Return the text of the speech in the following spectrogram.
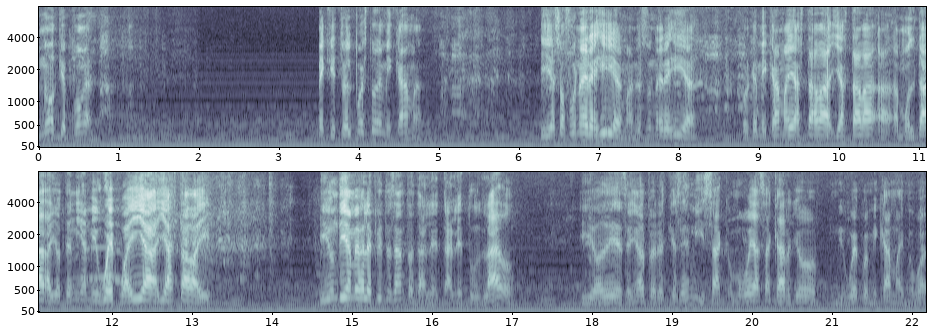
no, que ponga... Me quitó el puesto de mi cama. Y eso fue una herejía, hermano, es una herejía. Porque mi cama ya estaba, ya estaba amoldada, yo tenía mi hueco ahí, ya, ya estaba ahí. Y un día me dijo el Espíritu Santo, dale, dale tu lado. Y yo dije, Señor, pero es que ese es mi Isaac, ¿cómo voy a sacar yo mi hueco en mi cama y me voy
